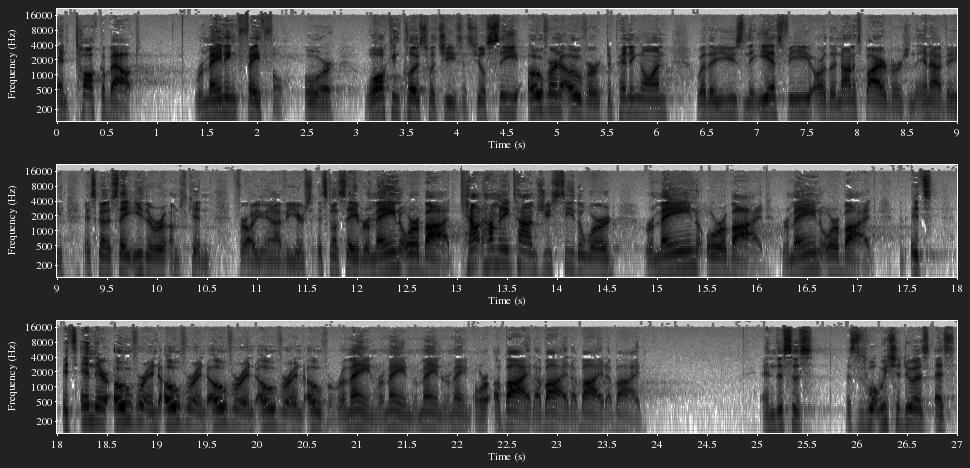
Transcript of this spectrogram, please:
and talk about remaining faithful or walking close with Jesus. You'll see over and over, depending on whether you're using the ESV or the non inspired version, the NIV, it's going to say either, I'm just kidding for all you NIV years, it's going to say remain or abide. Count how many times you see the word remain or abide. Remain or abide. It's, it's in there over and over and over and over and over. Remain, remain, remain, remain. Or abide, abide, abide, abide. And this is, this is what we should do as, as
